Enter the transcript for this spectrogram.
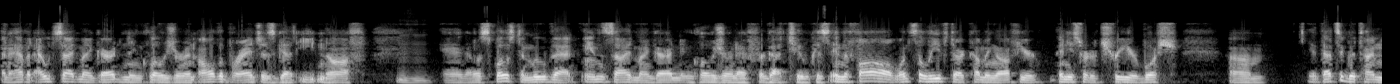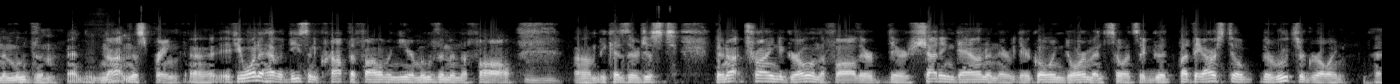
and I have it outside my garden enclosure, and all the branches got eaten off. hmm And I was supposed to move that inside my garden enclosure, and I forgot to. Because in the fall, once the leaves start coming off your any sort of tree or bush, um, yeah, that's a good time to move them. And not in the spring. Uh, if you want to have a decent crop the following year, move them in the fall um, because they're just they're not trying to grow in the fall. They're they're shutting down and they're they're going dormant. So it's a good, but they are still the roots are growing. Uh,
